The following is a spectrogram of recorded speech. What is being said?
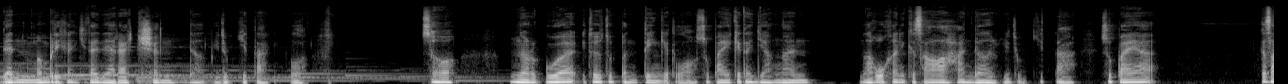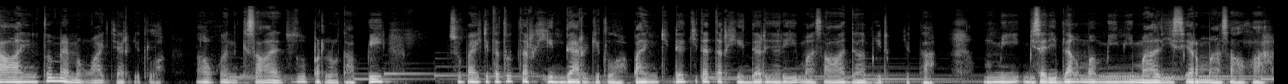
dan memberikan kita direction dalam hidup kita gitu loh. So menurut gue itu tuh penting gitu loh supaya kita jangan melakukan kesalahan dalam hidup kita. Supaya kesalahan itu memang wajar gitu loh. Melakukan kesalahan itu tuh perlu tapi supaya kita tuh terhindar gitu loh. Paling tidak kita terhindar dari masalah dalam hidup kita. Mi, bisa dibilang meminimalisir masalah.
